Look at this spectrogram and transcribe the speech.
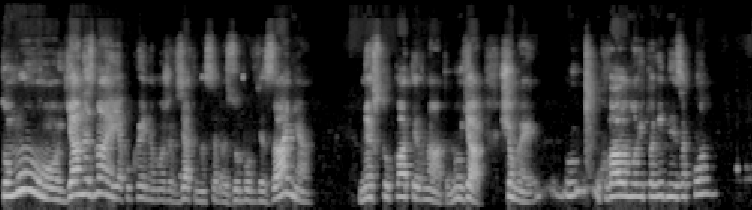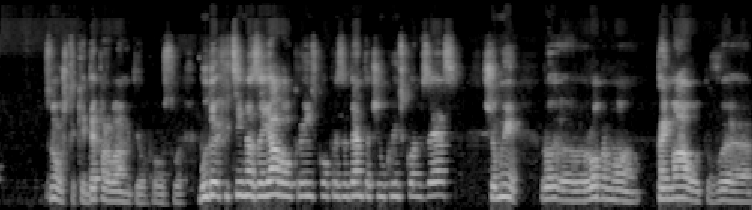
Тому я не знаю, як Україна може взяти на себе зобов'язання не вступати в НАТО. Ну як? Що ми ухвалимо відповідний закон? Знову ж таки, де парламент його проголосує? Буде офіційна заява українського президента чи українського МЗС, що ми е, робимо тайм-аут в е,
